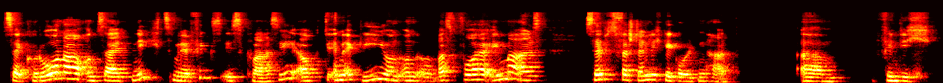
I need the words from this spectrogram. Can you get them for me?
seit Corona und seit nichts mehr fix ist quasi, auch die Energie und, und was vorher immer als selbstverständlich gegolten hat, ähm, finde ich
